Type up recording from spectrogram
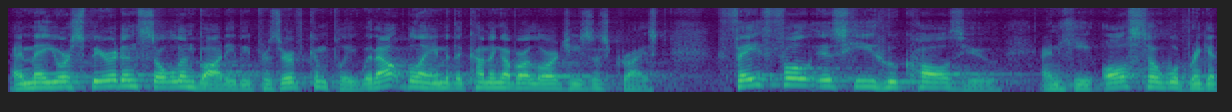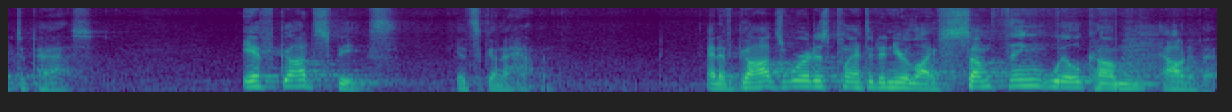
and may your spirit and soul and body be preserved complete, without blame at the coming of our Lord Jesus Christ. Faithful is he who calls you, and he also will bring it to pass. If God speaks, it's going to happen. And if God's word is planted in your life, something will come out of it.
